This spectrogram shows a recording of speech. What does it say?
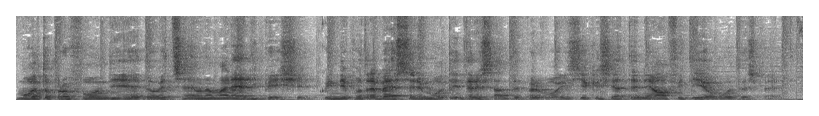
molto profondi e dove c'è una marea di pesce, quindi potrebbe essere molto interessante per voi, sia che siate neofiti o molto esperti.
